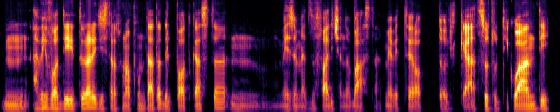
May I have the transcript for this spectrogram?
Mhmm, avevo addirittura registrato una puntata del podcast, mhmm, un mese e mezzo fa dicendo: "Basta, mi avete rotto il cazzo tutti quanti,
